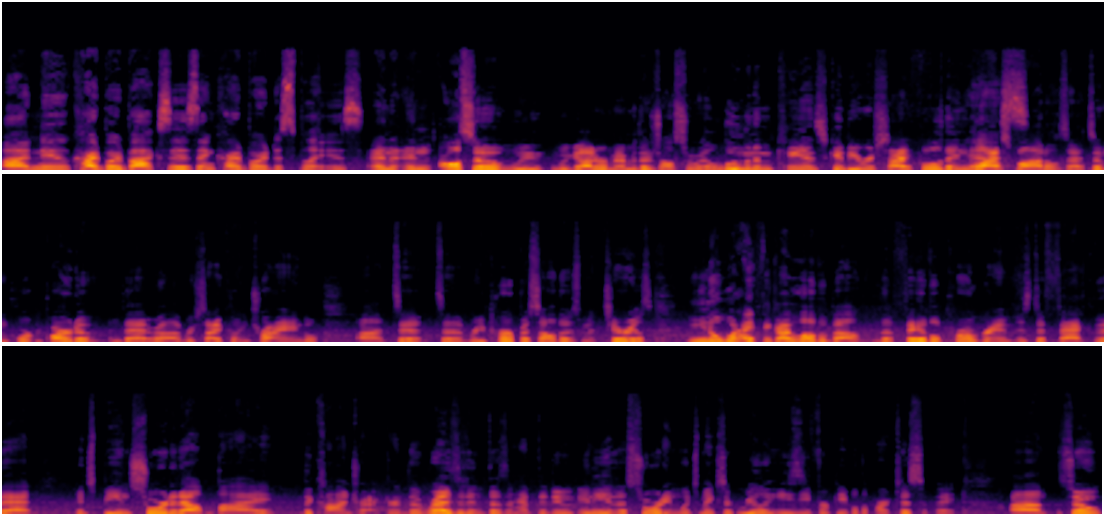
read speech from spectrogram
uh, new cardboard boxes and cardboard displays. And, and also, we, we got to remember there's also aluminum cans can be recycled and yes. glass bottles. That's an important part of that uh, recycling triangle uh, to, to repurpose all those materials. You know, what I think I love about the Fayetteville program is the fact that it's being sorted out by the contractor. The resident doesn't have to do any of the sorting, which makes it really easy for people to participate. Um, so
